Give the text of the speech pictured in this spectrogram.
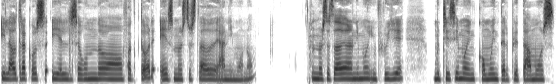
Y la otra cosa, y el segundo factor es nuestro estado de ánimo, ¿no? Nuestro estado de ánimo influye muchísimo en cómo interpretamos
